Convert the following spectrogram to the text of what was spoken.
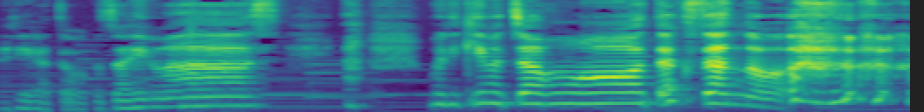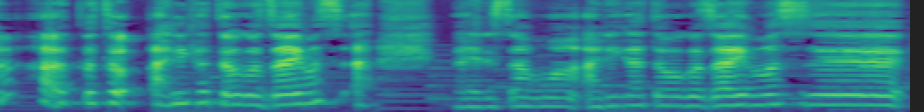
ありがとうございます。あ、森キムちゃんも、たくさんの ハートとありがとうございます。あ、カエルさんもありがとうございます。か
